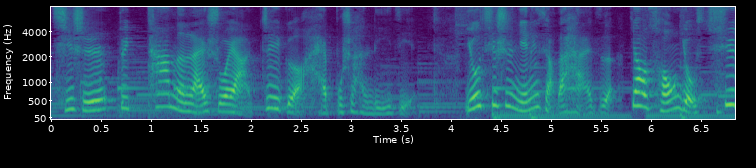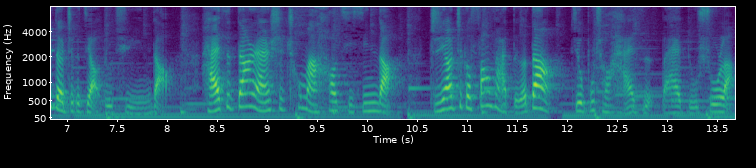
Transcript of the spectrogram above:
其实对他们来说呀，这个还不是很理解。尤其是年龄小的孩子，要从有趣的这个角度去引导孩子，当然是充满好奇心的。只要这个方法得当，就不愁孩子不爱读书了。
